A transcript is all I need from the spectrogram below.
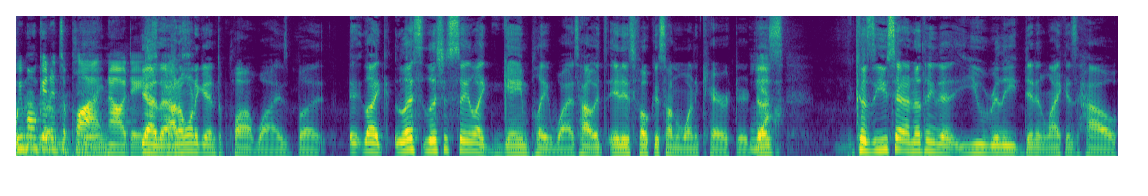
we won't get into plot nowadays. Yeah, I don't want to get into plot wise, but it, like let's let's just say like gameplay wise, how it it is focused on one character. Does because you said another thing that you really didn't like is how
